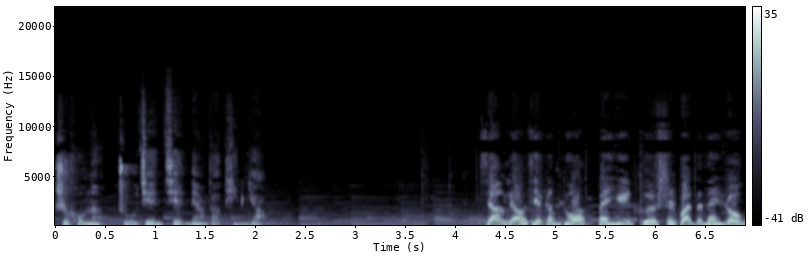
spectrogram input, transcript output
之后呢，逐渐减量到停药。想了解更多备孕和试管的内容。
